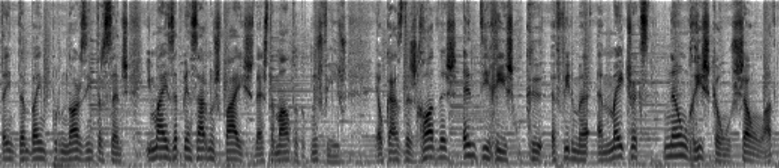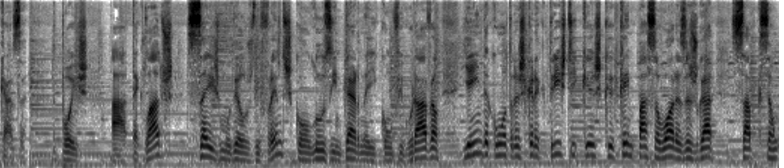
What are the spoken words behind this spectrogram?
tem também pormenores interessantes e mais a pensar nos pais desta malta do que nos filhos. É o caso das rodas anti-risco que, afirma a Matrix, não riscam o chão lá de casa. Depois, Há teclados, seis modelos diferentes, com luz interna e configurável, e ainda com outras características que quem passa horas a jogar sabe que são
